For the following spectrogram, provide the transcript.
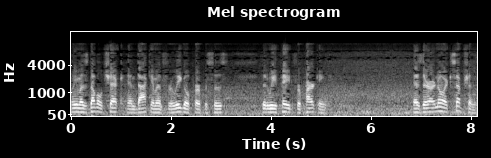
We must double check and document for legal purposes that we paid for parking, as there are no exceptions.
